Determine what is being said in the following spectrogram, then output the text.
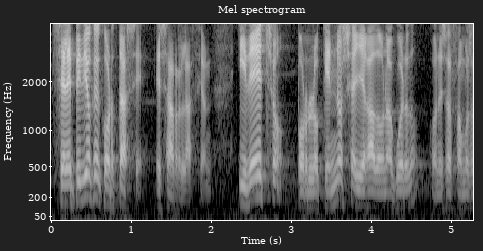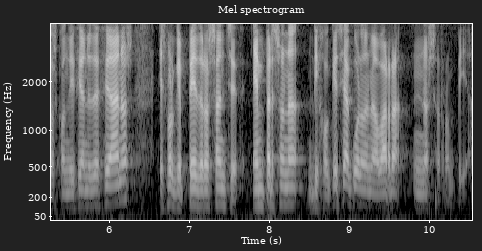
Se le pidió que cortase esa relación. Y de hecho, por lo que no se ha llegado a un acuerdo con esas famosas condiciones de Ciudadanos, es porque Pedro Sánchez en persona dijo que ese acuerdo de Navarra no se rompía.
